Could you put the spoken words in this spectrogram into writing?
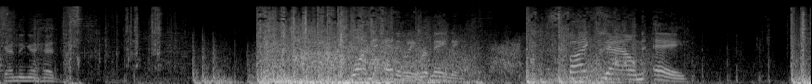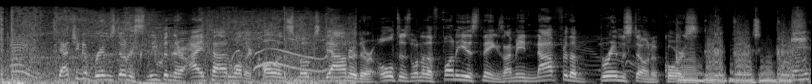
Scanning ahead. One enemy remaining. Spike down A. Catching a Brimstone asleep in their iPad while they're calling smokes down or their ult is one of the funniest things. I mean, not for the Brimstone, of course. Oh,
